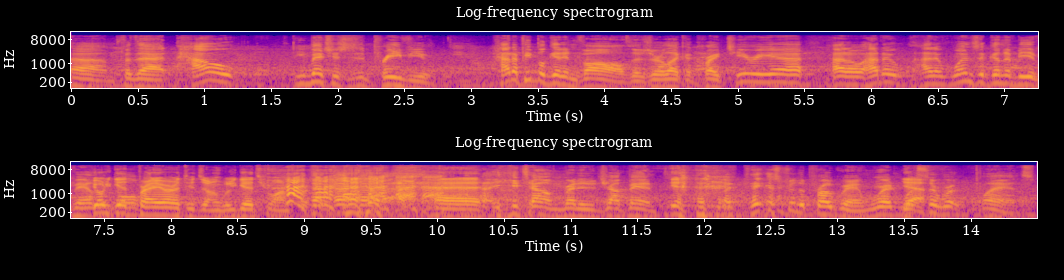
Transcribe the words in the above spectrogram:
um, for that. How, you mentioned this in preview, how do people get involved? Is there like a criteria? How do, how do, how do when's it going to be available? You'll get priority, John. We'll get you one. first. you can tell I'm ready to jump in. but take us through the program. Where, what's Yeah. the plans?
